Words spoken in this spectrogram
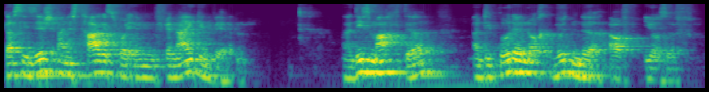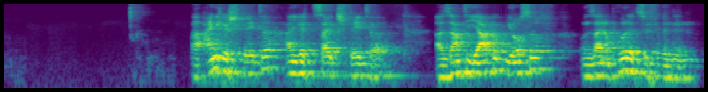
dass sie sich eines Tages vor ihm verneigen werden. Äh, dies machte äh, die Brüder noch wütender auf Josef. Äh, einige, später, einige Zeit später sandte Jakob Josef und seine Brüder zu finden,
